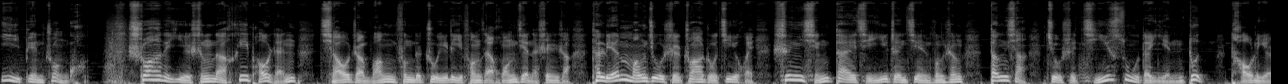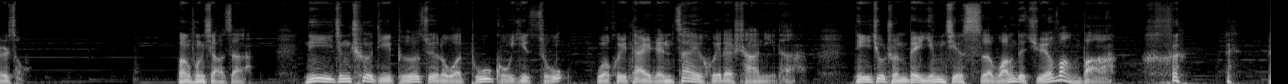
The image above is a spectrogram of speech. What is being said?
异变状况。唰的一声，那黑袍人瞧着王峰的注意力放在黄健的身上，他连忙就是抓住机会，身形带起一阵剑风声，当下就是急速的隐遁逃离而走。王峰小子，你已经彻底得罪了我独孤一族，我会带人再回来杀你的，你就准备迎接死亡的绝望吧！哼。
